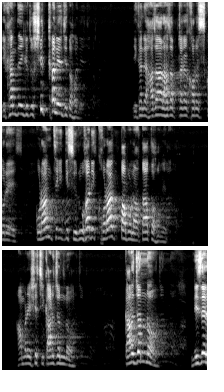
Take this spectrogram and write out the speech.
এখান থেকে কিছু শিক্ষা নিয়ে যেতে হবে। এখানে হাজার হাজার টাকা খরচ করে কোরআন থেকে কিছু রুহানি খোরাক পাবো না, তা তো হবে না। আমরা এসেছি কার জন্য? কার জন্য? নিজের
